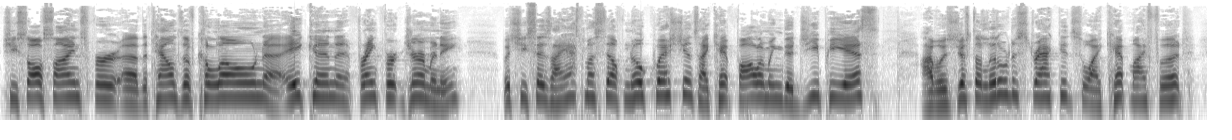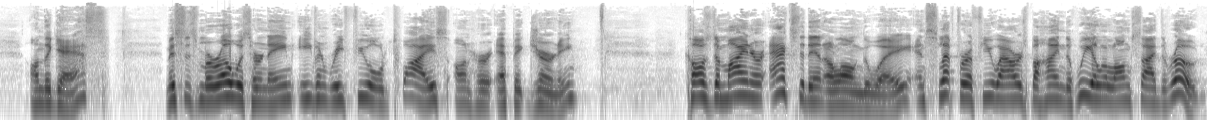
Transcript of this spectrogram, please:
She saw signs for uh, the towns of Cologne, uh, Aachen, uh, Frankfurt, Germany. But she says, I asked myself no questions. I kept following the GPS. I was just a little distracted, so I kept my foot on the gas. Mrs. Moreau was her name, even refueled twice on her epic journey caused a minor accident along the way, and slept for a few hours behind the wheel alongside the road.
